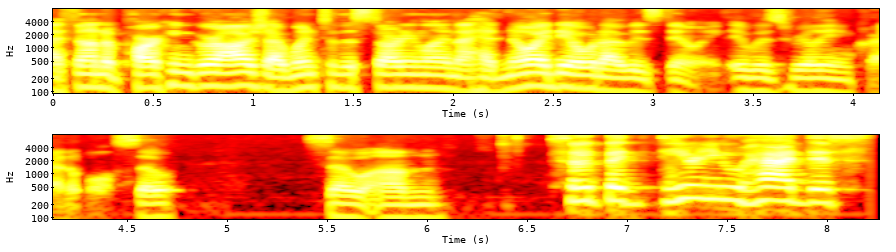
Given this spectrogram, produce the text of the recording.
I found a parking garage. I went to the starting line. I had no idea what I was doing. It was really incredible. So, so, um, so, but here you had this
